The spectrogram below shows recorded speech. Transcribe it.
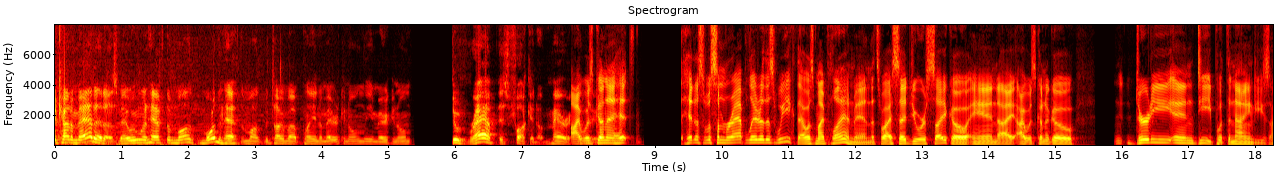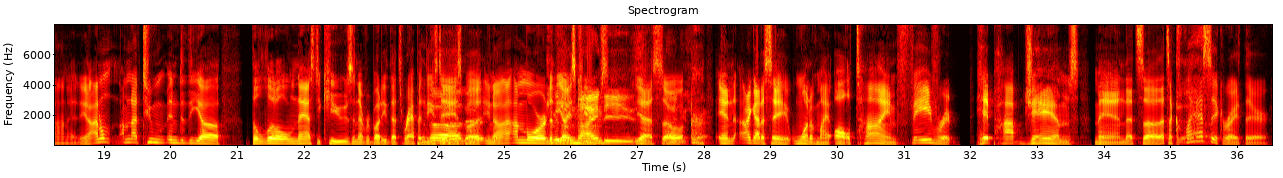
like kind of mad at us, man. We went half the month, more than half the month. We're talking about playing American only, American only. Dude, rap is fucking American. I was dude. gonna hit hit us with some rap later this week. That was my plan, man. That's why I said you were psycho, and I I was gonna go dirty and deep with the '90s on it. You know, I don't. I'm not too into the. uh the little nasty cues and everybody that's rapping these No, days, the- but you know, I- I'm more into me the ice cubes. 90s. Yeah, so 90s and I gotta say, one of my all-time favorite hip hop jams, man. That's uh that's a Yeah. classic right there.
